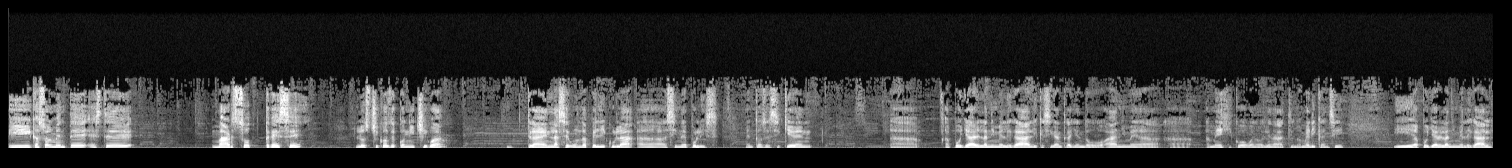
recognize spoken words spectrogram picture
Y casualmente este marzo 13 los chicos de Konichiwa traen la segunda película a Cinépolis. Entonces si quieren ah, apoyar el anime legal y que sigan trayendo anime a, México, bueno, más bien a Latinoamérica en sí, y apoyar el anime legal,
